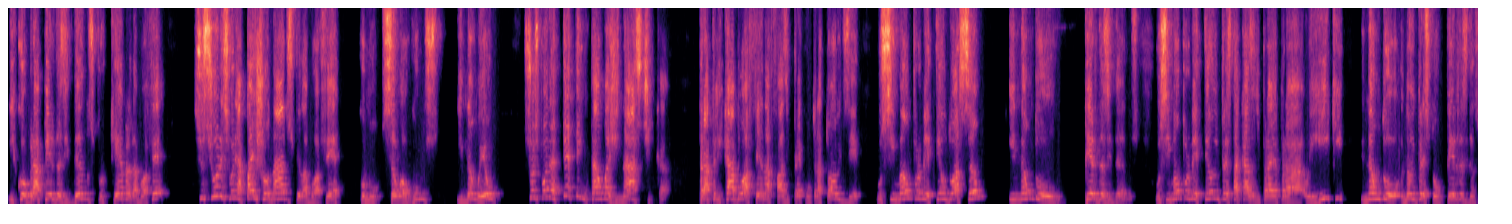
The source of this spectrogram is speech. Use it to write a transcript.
e cobrar perdas e danos por quebra da boa-fé? Se os senhores forem apaixonados pela boa-fé, como são alguns, e não eu, os senhores podem até tentar uma ginástica para aplicar boa-fé na fase pré-contratual e dizer: o Simão prometeu doação e não doou, perdas e danos. O Simão prometeu emprestar casa de praia para o Henrique e não, doou, não emprestou, perdas e danos.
